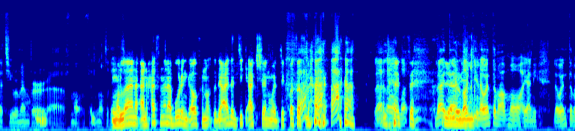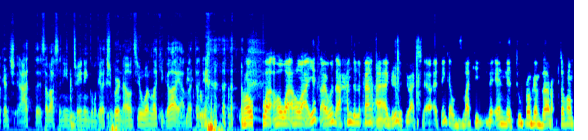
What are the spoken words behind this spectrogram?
that you remember uh, في, مو- في النقطة دي والله أنا أنا حاسس إن أنا بورنج قوي في النقطة دي. عايز أديك اكشن وأديك قصص لا لا والله. لا أنت يعني- lucky لو أنت مع ما يعني لو أنت ما كانش قعدت سبع سنين تريننج وما جالكش بيرن اوت you're one lucky guy عامة هو هو هو yes I was الحمد لله فعلا I agree with you actually. I think I was lucky لأن التو programs اللي رحتهم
